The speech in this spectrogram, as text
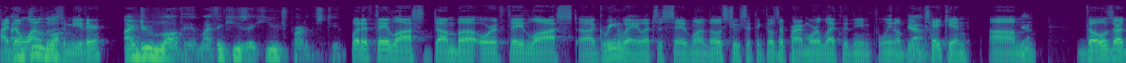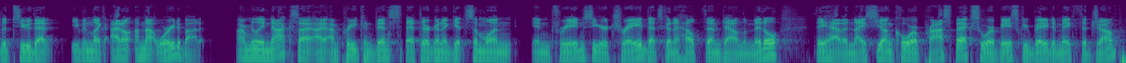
I don't want to lose lo- him either. I do love him. I think he's a huge part of this team. But if they lost Dumba or if they lost uh, Greenway, let's just say one of those two, because I think those are probably more likely than even Foligno being yeah. taken. Um, yeah. Those are the two that even like I don't. I'm not worried about it. I'm really not because I, am pretty convinced that they're going to get someone in free agency or trade that's going to help them down the middle. They have a nice young core of prospects who are basically ready to make the jump.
